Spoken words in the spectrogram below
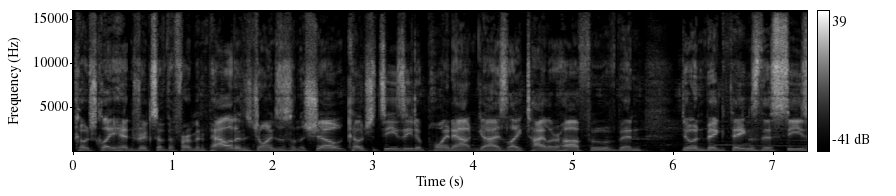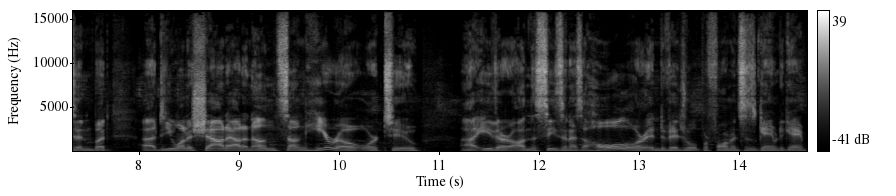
Coach Clay Hendrix of the Furman Paladins joins us on the show. Coach, it's easy to point out guys like Tyler Huff who have been doing big things this season, but uh, do you want to shout out an unsung hero or two, uh, either on the season as a whole or individual performances game to game?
